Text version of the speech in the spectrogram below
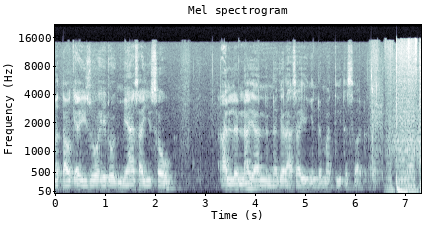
መታወቂያ ይዞ ሄዶ የሚያሳይ ሰው አለና ያንን ነገር አሳየኝ እንደማትይ ተስፋ አድርጋለሁ።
